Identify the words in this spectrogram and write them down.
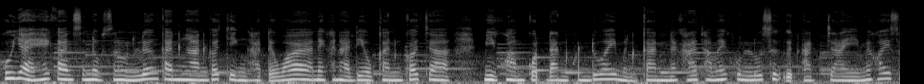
ผู้ใหญ่ให้การสนับสนุนเรื่องการงานก็จริงค่ะ แต่ว่าในขณะเดียวกันก็จะมีความกดดันคุณด้วยเหมือนกันนะคะทำให้คุณรู้สึกอึดอัดใจ ไม่ค่อยส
